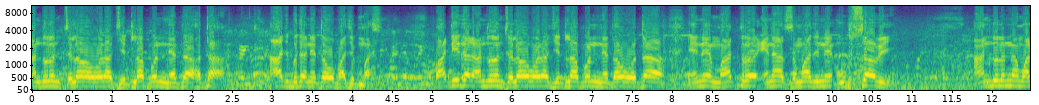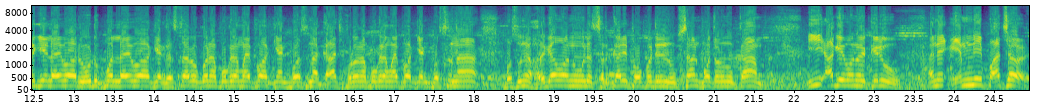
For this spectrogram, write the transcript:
આંદોલન ચલાવવાવાળા જેટલા પણ નેતા હતા આ જ બધા નેતાઓ ભાજપમાં છે. પાટીદાર આંદોલન ચલાવવાવાળા જેટલા પણ નેતાઓ હતા, એને માત્ર એના સમાજને ઉપસાવી આંદોલનના માર્ગે લાવ્યા, રોડ ઉપર લાવ્યા, ક્યાંક રસ્તા રોકોના પ્રોગ્રામ આપ્યા, ક્યાંક બસના કાચ ફોડવાના પ્રોગ્રામ આપ્યા, ક્યાંક બસના, બસોને હળગાવવાનું એટલે સરકારી પ્રોપર્ટીને નુકસાન પહોંચાડવાનું કામ એ આગેવાનોએ કર્યું. અને એમની પાછળ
